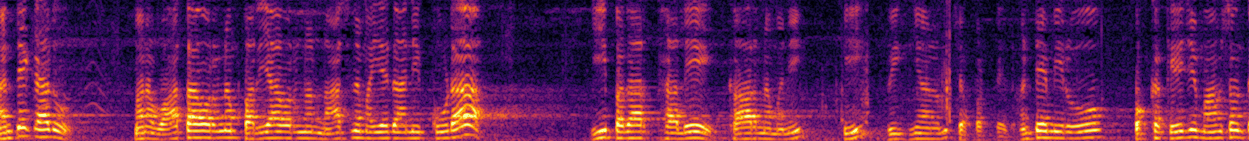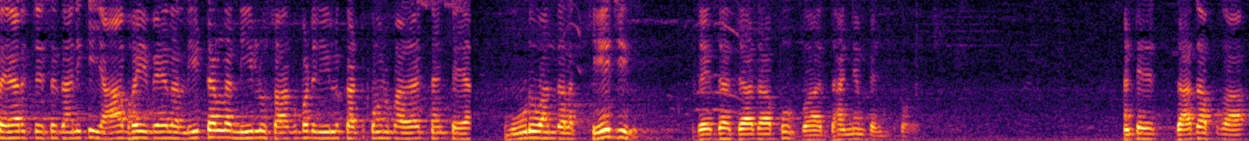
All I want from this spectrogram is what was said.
అంతేకాదు మన వాతావరణం పర్యావరణం నాశనం అయ్యేదానికి కూడా ఈ పదార్థాలే కారణమని ఈ విజ్ఞానులు చెప్పట్లేదు. అంటే మీరు ఒక్క కేజీ మాంసం తయారు చేసేదానికి యాభై వేల లీటర్ల నీళ్ళు సాగుబడి నీళ్ళు కట్టుకొని ప్రయత్నం చేయాలి. మూడు వందల కేజీలు దాదాపు ధాన్యం పెంచుకోవచ్చు. అంటే దాదాపుగా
